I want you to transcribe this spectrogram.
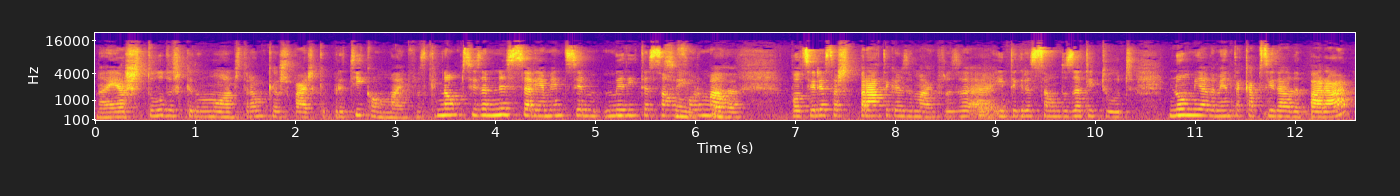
não é? Há estudos que demonstram que os pais que praticam mindfulness, que não precisa necessariamente ser meditação Sim, formal, uh -huh. pode ser essas práticas de mindfulness, a, integração das atitudes, nomeadamente a capacidade de parar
